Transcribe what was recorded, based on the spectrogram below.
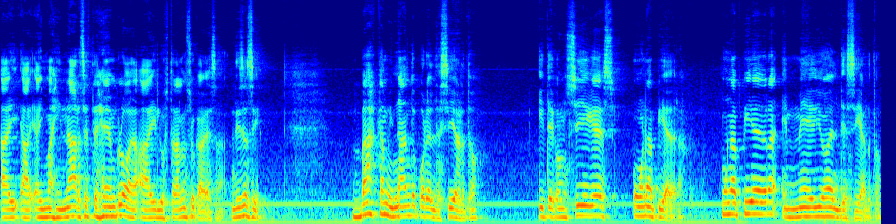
a, imaginarse este ejemplo, a, ilustrarlo en su cabeza. Dice así, vas caminando por el desierto y te consigues una piedra, una piedra en medio del desierto.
